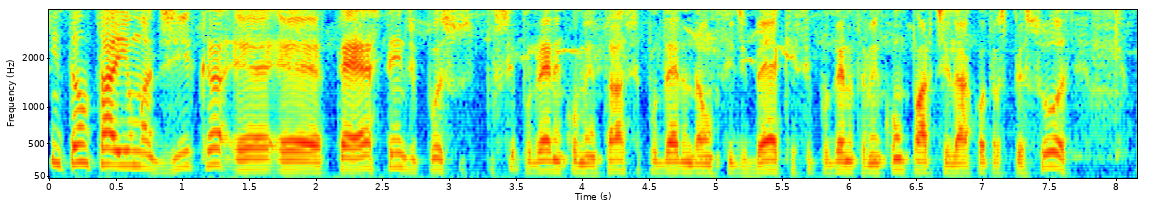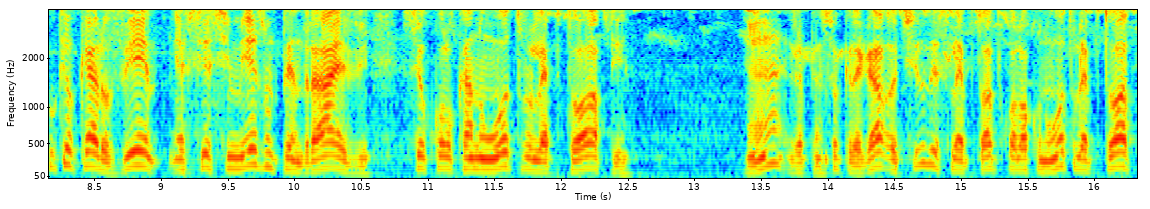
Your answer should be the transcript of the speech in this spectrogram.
Então tá aí uma dica, é, é, testem, depois se puderem comentar, se puderem dar um feedback, se puderem também compartilhar com outras pessoas. O que eu quero ver é se esse mesmo pendrive, se eu colocar num outro laptop, já pensou que legal? Eu tiro desse laptop, coloco num outro laptop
